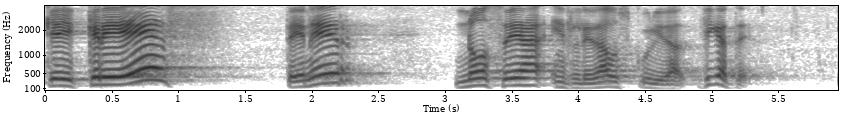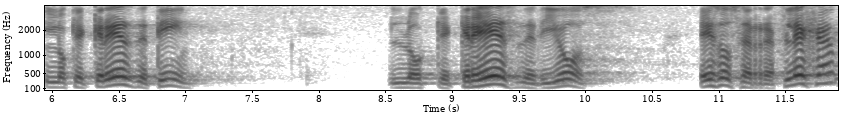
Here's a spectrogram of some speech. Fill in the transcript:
que crees tener no sea en realidad oscuridad. Fíjate, lo que crees de ti, lo que crees de Dios, eso se refleja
